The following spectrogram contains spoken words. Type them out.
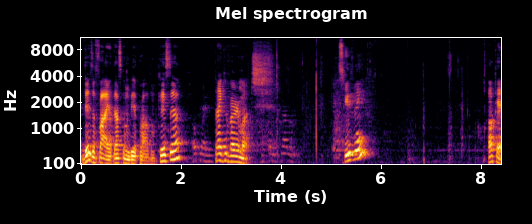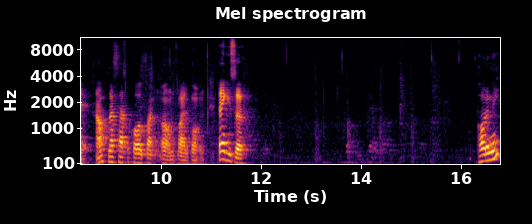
There's a fire. That's going to be a problem. Okay, sir? Okay. Thank you very much. Okay. Excuse me? Okay, I'll let's have to call the fire, um, fire department. Thank you, sir. Pardon me?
